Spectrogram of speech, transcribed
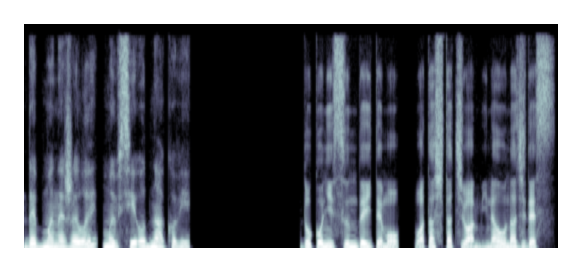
Де б ми не жили, ми всі однакові. どこに住んでいても、私たちは皆同じです。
